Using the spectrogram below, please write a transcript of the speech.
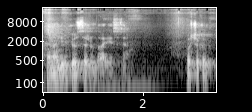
hemen gelip gösteririm daireyi size. Hoşçakalın.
